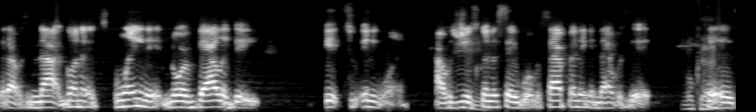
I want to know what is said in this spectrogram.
that i was not going to explain it nor validate it to anyone I was just Mm. going to say what was happening and that was it. Okay. Because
